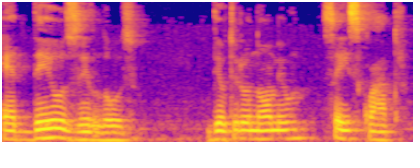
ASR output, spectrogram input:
é Deus zeloso. Deuteronômio 6, 4.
